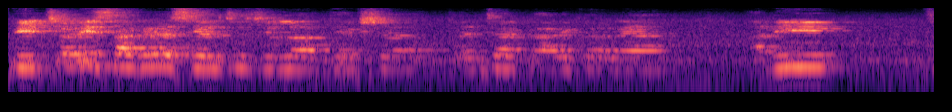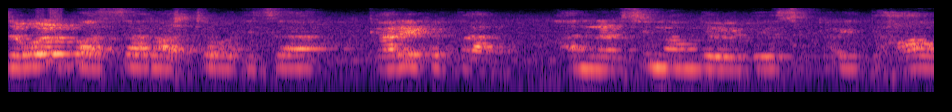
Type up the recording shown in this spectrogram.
बेचाळीस आगळ्या सेलचे जिल्हा अध्यक्ष त्यांच्या कार्यकर्ण्या आणि जवळपासचा राष्ट्रवादीचा कार्यकर्ता हा नरसिंह नामदेव येथे सकाळी दहा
